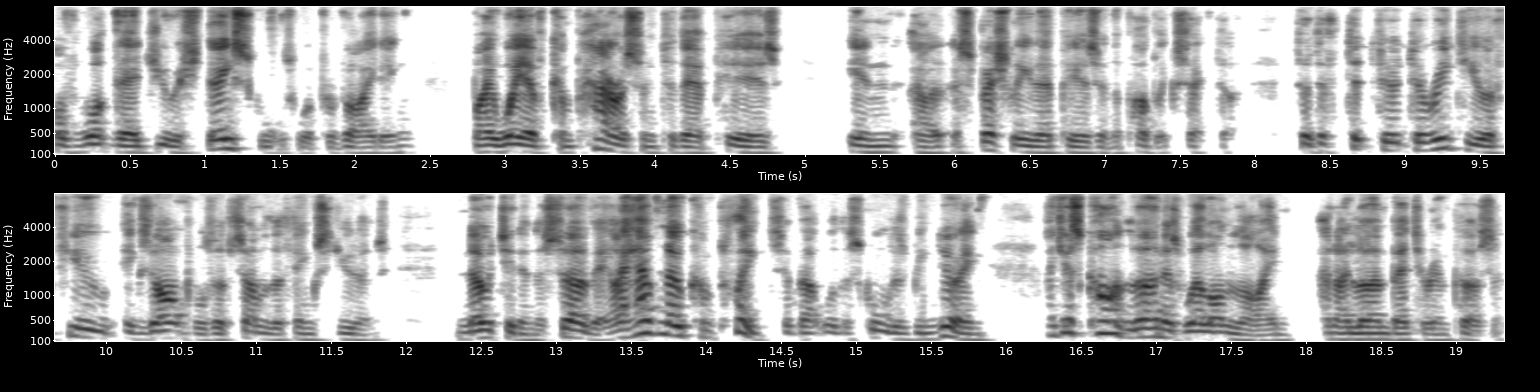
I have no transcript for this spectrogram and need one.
of what their Jewish day schools were providing by way of comparison to their peers in, uh, especially their peers in the public sector. So to, to, to read to you a few examples of some of the things students noted in the survey, I have no complaints about what the school has been doing I just can't learn as well online and I learn better in person.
